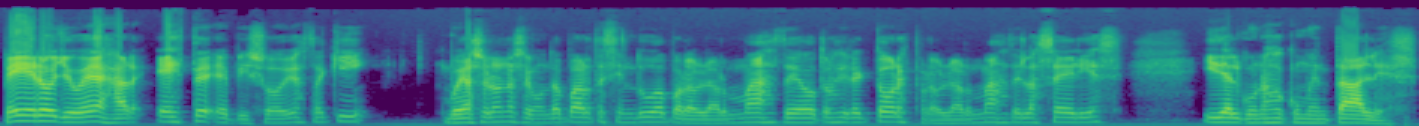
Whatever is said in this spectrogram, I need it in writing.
Pero yo voy a dejar este episodio hasta aquí. Voy a hacer una segunda parte sin duda para hablar más de otros directores, para hablar más de las series y de algunos documentales.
